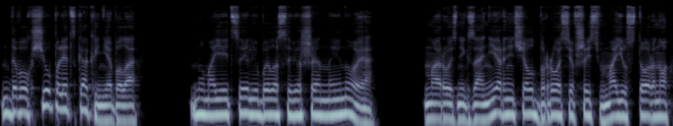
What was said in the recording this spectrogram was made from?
Двух щупалец как и не было – но моей целью было совершенно иное. Морозник занервничал, бросившись в мою сторону,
